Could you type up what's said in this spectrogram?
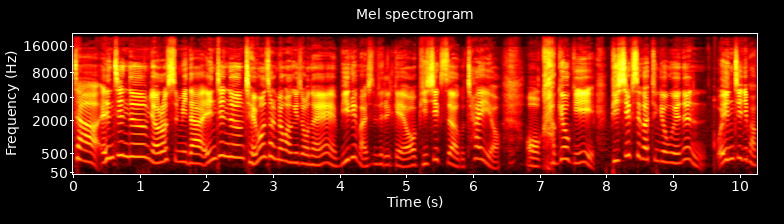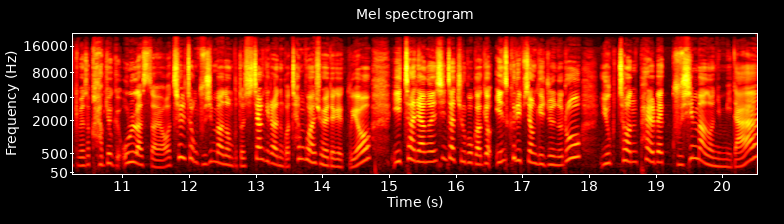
자, 엔진룸 열었습니다. 엔진룸 재원 설명하기 전에 미리 말씀드릴게요. B6하고 차이요. 어, 가격이 B6 같은 경우에는 엔진이 바뀌면서 가격이 올랐어요. 7,090만 원부터 시작이라는 거 참고하셔야 되겠고요. 이 차량은 신차 출고 가격 인스크립션 기준으로 6,890만 원입니다.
